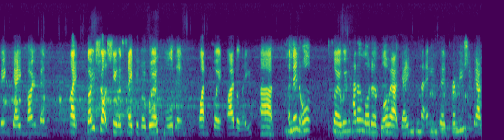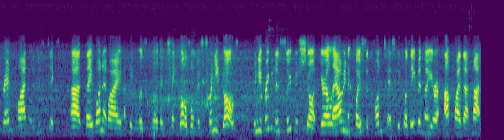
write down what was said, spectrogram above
big game moments, like those shots she was taking were worth more than one point, I believe. Uh, and then also we've had a lot of blowout games in the ANZ Premiership. Our grand final, the Mystics, uh, they won it by I think it was more than ten goals, almost twenty goals. When you bring in a super shot, you're allowing a closer contest because even though you're up by that much,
